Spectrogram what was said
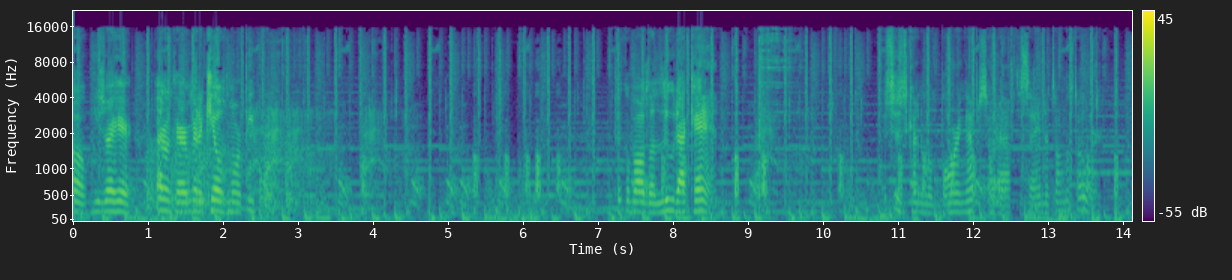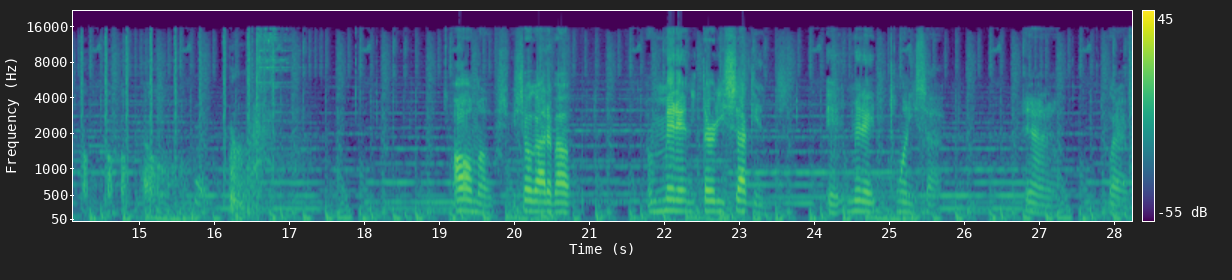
Oh, he's right here. I don't care. I'm gonna kill more people. Pick up all the loot I can. This is kind of a boring episode, I have to say, and it's almost over. Almost. We still got about a minute and 30 seconds. A minute and 20 seconds. Yeah, I know. Whatever.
